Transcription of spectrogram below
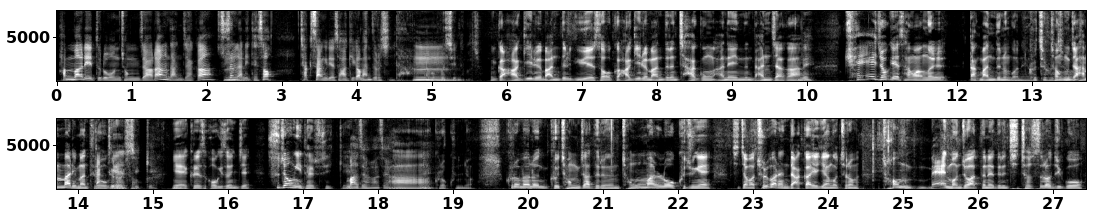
한 마리에 들어온 정자랑 난자가 수정란이 돼서 착상이 돼서 아기가 만들어진다라고 음. 볼수 있는 거죠. 그러니까 아기를 만들기 위해서 그 아기를 만드는 자궁 안에 있는 난자가 네, 최적의 상황을 딱 만드는 거네요. 그쵸, 그쵸. 정자 한 마리만 딱 들어오게 들어올 해서. 수 있게. 예, 그래서 거기서 이제 수정이 될 수 있게. 맞아요, 맞아요. 아, 네. 그렇군요. 그러면은 그 정자들은 정말로 그 중에 진짜 막 출발했는데 아까 얘기한 것처럼 처음 맨 먼저 왔던 애들은 지쳐 쓰러지고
